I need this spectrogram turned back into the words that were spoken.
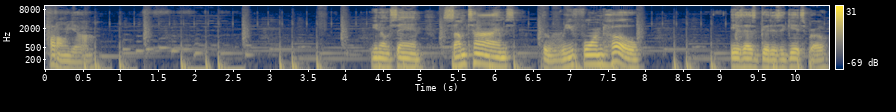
hold on, y'all. You know what I'm saying? Sometimes the reformed hoe is as good as it gets, bro.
